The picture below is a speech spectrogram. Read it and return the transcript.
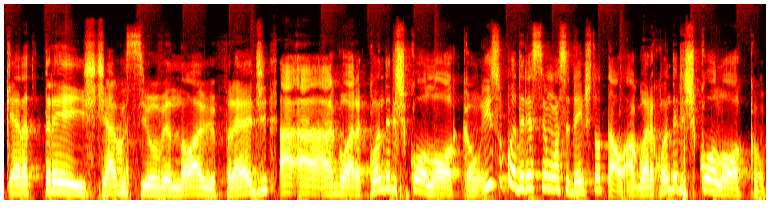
que era 3, Thiago Silva e 9, Fred. A, a, agora, quando eles colocam. Isso poderia ser um acidente total. Agora, quando eles colocam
